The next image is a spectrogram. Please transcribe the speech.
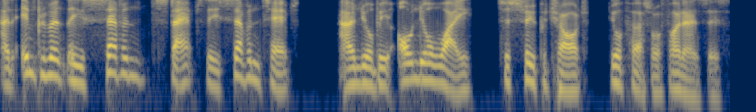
and implement these seven steps, these seven tips, and you'll be on your way to supercharge your personal finances.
